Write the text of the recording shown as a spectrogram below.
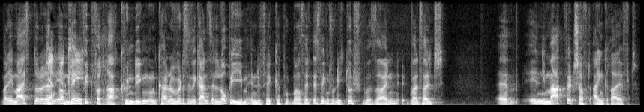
Weil die meisten Leute dann Ja, ihren okay. McFit-Vertrag kündigen und kann, du würdest eine ganze Lobby im Endeffekt kaputt machen. Das wird deswegen schon nicht durchführbar sein, weil es halt äh, in die Marktwirtschaft eingreift.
